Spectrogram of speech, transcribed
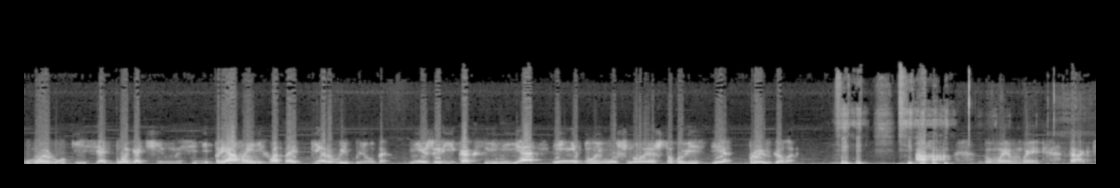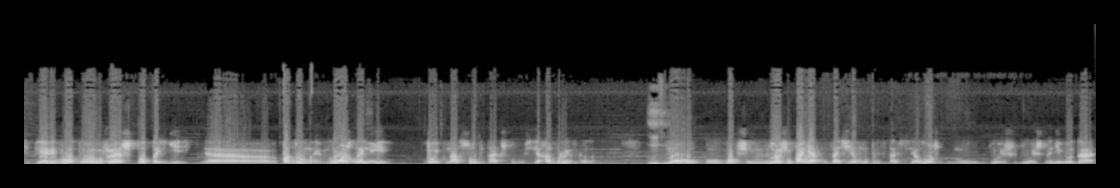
Умой руки и сядь благочинно, сиди прямо и не хватай первые блюда. Не жри, как свинья, и не дуй в ушное, чтобы везде брызгало. Ага, думаем мы. Так, теперь вот уже что-то есть. Э, подумаем, можно ли дуть на суп так, чтобы всех обрызгало. Угу. Ну, в общем, не очень понятно, зачем, ну, представь себе ложку, ну, дуешь, дуешь на него, да.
